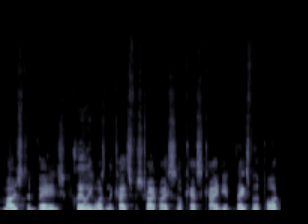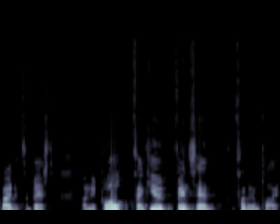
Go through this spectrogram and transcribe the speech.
most advantage. Clearly wasn't the case for straight races or Cascadian. Thanks for the pod, mate. It's the best. On you, Paul. Thank you. Vince, how'd Flemington play?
